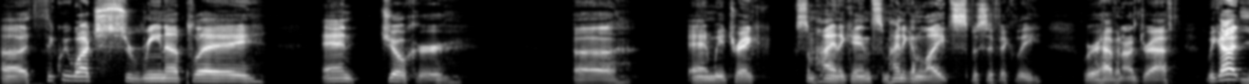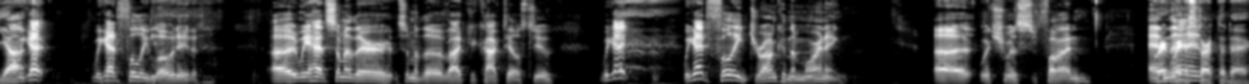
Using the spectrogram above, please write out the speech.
Uh, I think we watched Serena play and Joker. Uh, and we drank some Heineken, some Heineken lights specifically. We were having our draft. We got Yuck. we got we got fully loaded. Uh, we had some of their some of the vodka cocktails too. We got we got fully drunk in the morning, uh, which was fun. And Great way to start the day.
